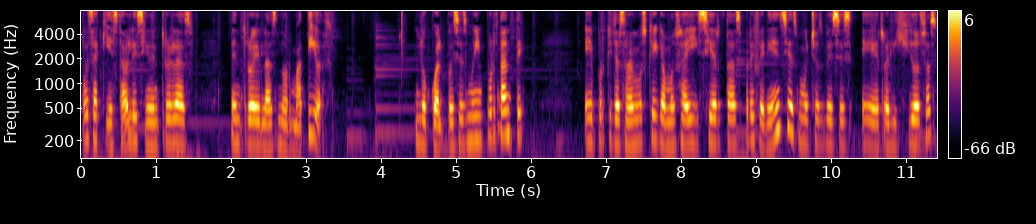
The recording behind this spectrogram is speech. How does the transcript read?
pues aquí establecido dentro de las, dentro de las normativas, lo cual pues es muy importante eh, porque ya sabemos que digamos hay ciertas preferencias muchas veces eh, religiosas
